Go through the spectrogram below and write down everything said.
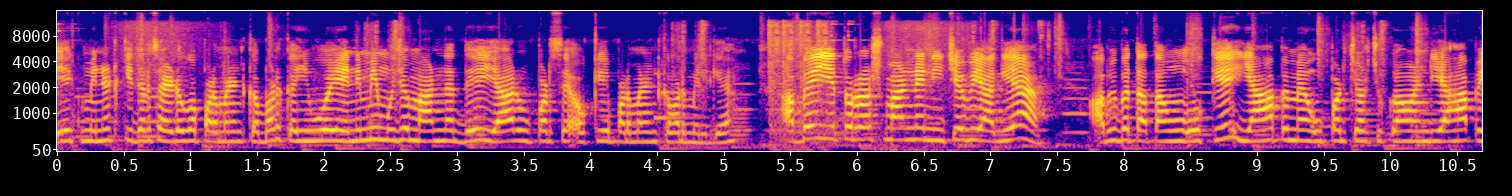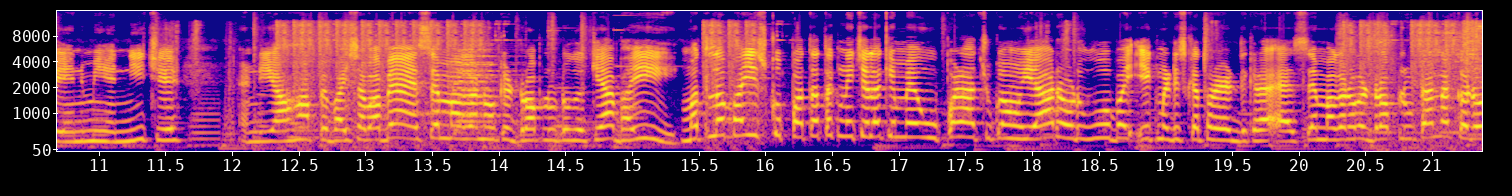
एक मिनट की इधर साइड होगा परमानेंट कवर कहीं वो एनिमी मुझे मारने दे यार ऊपर से। ओके परमानेंट कवर मिल गया। अबे ये तो रश मारने नीचे भी आ गया। अभी बताता हूँ ओके यहाँ पे मैं ऊपर चढ़ चुका हूँ एंड यहाँ पे एनिमी है नीचे। एंड यहाँ पे भाई साहब, अबे ऐसे मगन होके ड्रॉप लूटोगे क्या भाई? मतलब भाई इसको पता तक नहीं चला कि मैं ऊपर आ चुका हूँ यार और वो भाई, एक मिनट इसका थोड़ा दिख रहा है। ऐसे मगन होकर ड्रॉप लूटा ना करो,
